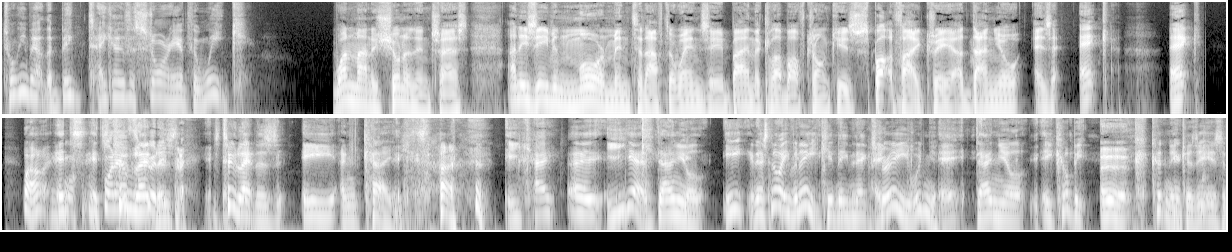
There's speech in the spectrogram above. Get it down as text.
talking about the big takeover story of the week. One man has shown an interest, and he's even more minted after Wednesday buying the club off Kroenke's Spotify creator Daniel is it Eck? Eck? Well, it's it's What two could it letters. It's two letters, E and K. So, Ek. uh, yeah, Daniel. E. It's not even E. You'd need an extra E, wouldn't you? Daniel. He could be Irk, couldn't he? Because he is a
